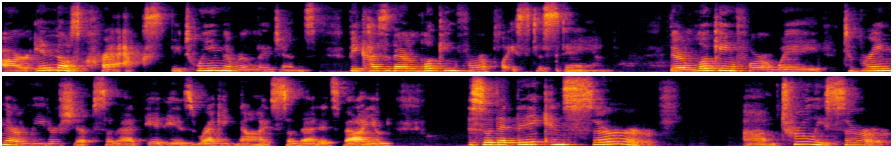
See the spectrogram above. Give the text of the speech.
are in those cracks between the religions because they're looking for a place to stand. They're looking for a way to bring their leadership so that it is recognized, so that it's valued, so that they can serve, um, truly serve,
